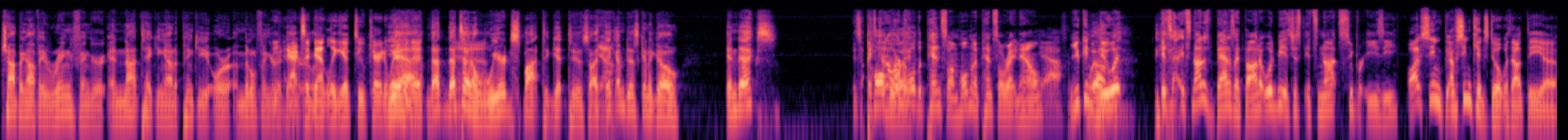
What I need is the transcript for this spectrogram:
chopping off a ring finger and not taking out a pinky or a middle finger a day. early. accidentally get too carried away yeah, with it. That that's in a weird spot to get to. So I Yeah. think I'm just gonna go index. It's, it's kind of hard to hold a pencil. I'm holding a pencil right now. Yeah. You can Well- do it. It's it's not as bad as I thought it would be. It's just it's not super easy. Oh, I've seen I've seen kids do it without the uh,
